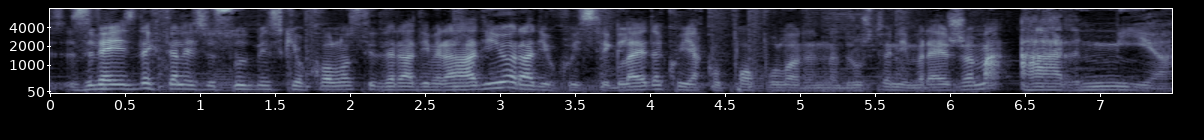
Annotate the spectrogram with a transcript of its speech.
zvezde, htele su sudbinske okolnosti da radim radio, radio koji se gleda, koji je jako popularan na društvenim mrežama, armija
